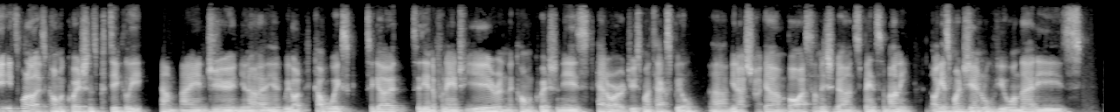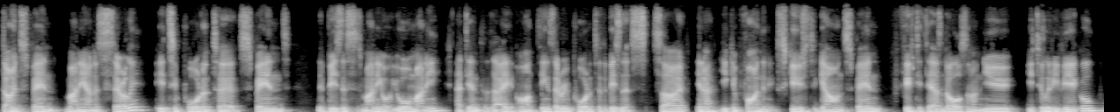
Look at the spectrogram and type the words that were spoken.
it's one of those common questions, particularly come May and June. You know, we got a couple of weeks to go to the end of financial year, and the common question is, how do I reduce my tax bill? Um, you know, should I go and buy something? Should I go and spend some money? I guess my general view on that is, don't spend money unnecessarily. It's important to spend the business's money or your money at the end of the day on things that are important to the business. So, you know, you can find an excuse to go and spend $50,000 on a new utility vehicle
